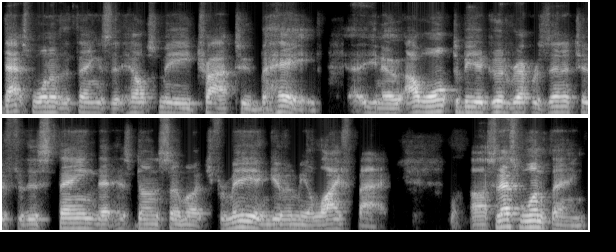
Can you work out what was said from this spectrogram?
that's one of the things that helps me try to behave. Uh, you know, I want to be a good representative for this thing that has done so much for me and given me a life back. Uh, so that's one thing.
